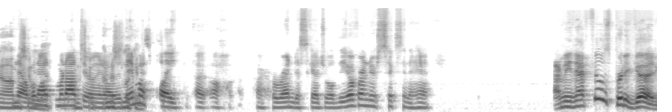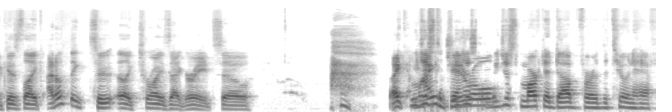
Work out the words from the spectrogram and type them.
no, I'm no, just we're gonna not. look. We're not I'm doing gonna- it. They must play a, a, a horrendous schedule. The over under six and a half. I mean, that feels pretty good because, like, I don't think to like Troy's that great. So, like, We my just, we just- general, we just, marked a dub for the two and a half.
